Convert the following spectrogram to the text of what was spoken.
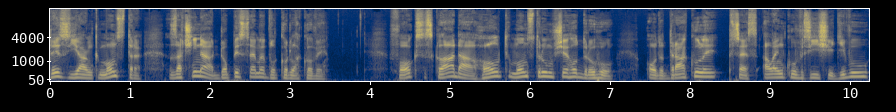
This Young Monster začíná dopisem Vlkodlakovi. Fox skládá hold monstrům všeho druhu, od Drákuly přes Alenku v říši divů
